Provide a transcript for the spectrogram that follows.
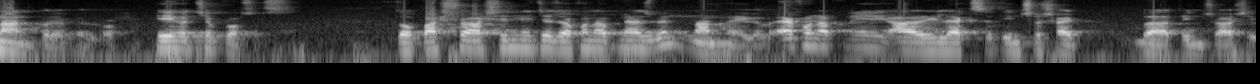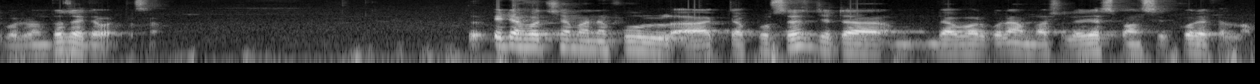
নান করে ফেলব। এই হচ্ছে প্রসেস তো পাঁচশো আশির নিচে যখন আপনি আসবেন নান হয়ে গেল। এখন আপনি আর রিল্যাক্সে তিনশো ষাট বা তিনশো আশি পর্যন্ত যাইতে পারতেছেন। তো এটা হচ্ছে মানে ফুল একটা প্রসেস যেটা ব্যবহার করে আমরা আসলে রেসপন্সিভ করে ফেললাম।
